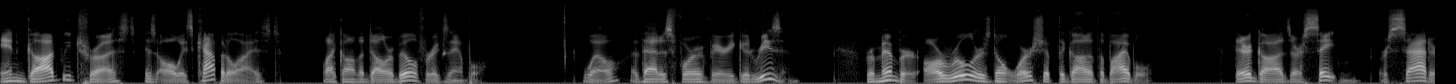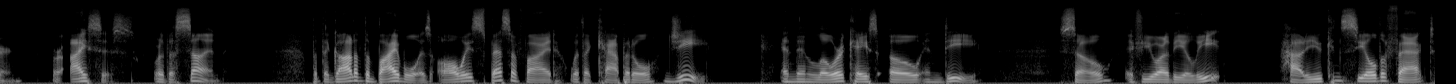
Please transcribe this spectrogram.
In God we trust is always capitalized, like on the dollar bill, for example. Well, that is for a very good reason. Remember, our rulers don't worship the God of the Bible. Their gods are Satan, or Saturn, or Isis, or the sun. But the God of the Bible is always specified with a capital G, and then lowercase o and d. So, if you are the elite, how do you conceal the fact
